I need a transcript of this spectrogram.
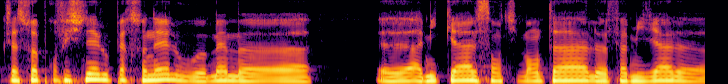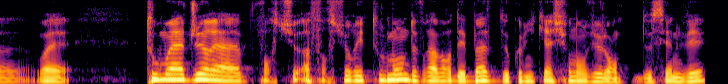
que ça soit professionnel ou personnel ou même amical, sentimental, familial. ouais. Tout manager et a fortiori tout le monde devrait avoir des bases de communication non violente, de CNV.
